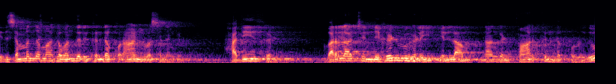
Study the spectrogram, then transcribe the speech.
இது சம்பந்தமாக வந்திருக்கின்ற குரான் வசனங்கள் ஹதீஸ்கள் வரலாற்றின் நிகழ்வுகளை எல்லாம் நாங்கள் பார்க்கின்ற பொழுது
